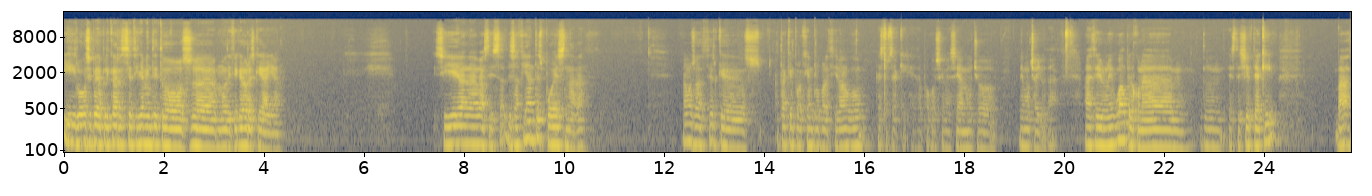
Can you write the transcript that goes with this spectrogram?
y luego se puede aplicar sencillamente todos los eh, modificadores que haya. Si eran más desafiantes, pues nada. Vamos a hacer que os ataquen, por ejemplo, para decir algo, estos de aquí, que tampoco es que me sean mucho de mucha ayuda. Va a decir uno igual, pero con este shift de aquí va a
